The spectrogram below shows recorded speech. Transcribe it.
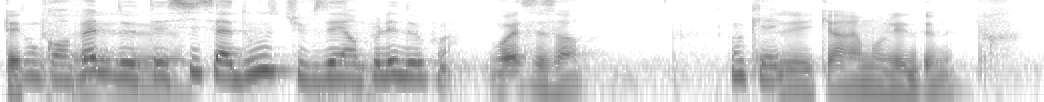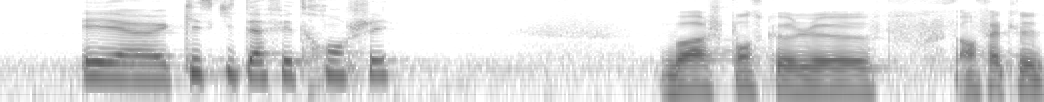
peut-être. Donc en fait, de 13, tes euh, 6 à 12, tu faisais un peu les deux quoi. Ouais, c'est ça. Ok. Je faisais carrément les deux. même. Et euh, qu'est-ce qui t'a fait trancher? Bah, je pense que le, en fait, le,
